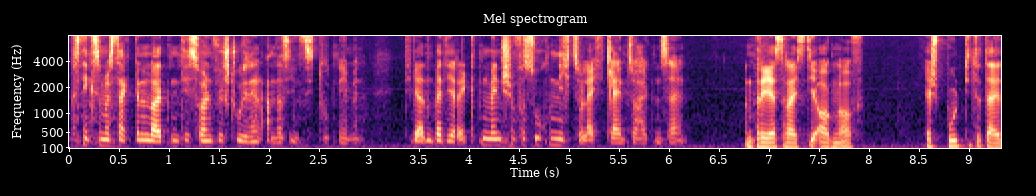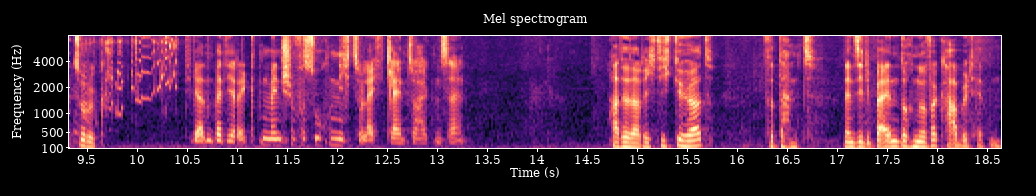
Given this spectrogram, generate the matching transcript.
Das nächste Mal sagt den Leuten, die sollen für Studien ein anderes Institut nehmen. Die werden bei direkten Menschenversuchen nicht so leicht klein zu halten sein. Andreas reißt die Augen auf. Er spult die Datei zurück. Die werden bei direkten Menschenversuchen nicht so leicht klein zu halten sein. Hat er da richtig gehört? Verdammt, wenn sie die beiden doch nur verkabelt hätten.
